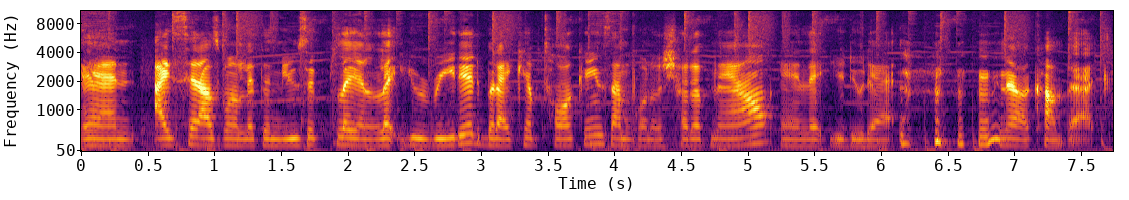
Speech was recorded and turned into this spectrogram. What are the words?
and I said I was going to let the music play and let you read it but I kept talking so I'm going to shut up now and let you do that. Now come back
